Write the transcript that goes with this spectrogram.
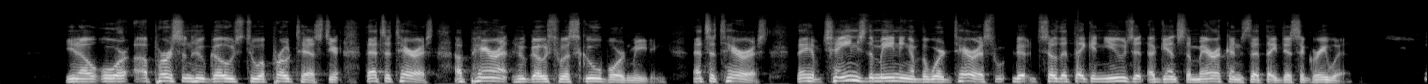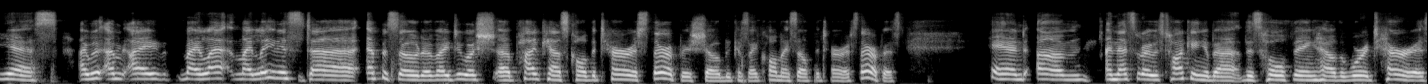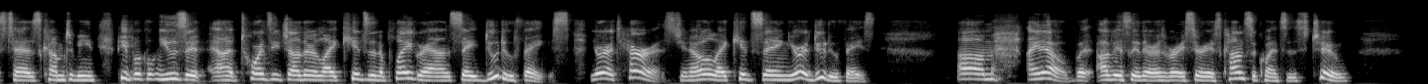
you know, or a person who goes to a protest here. That's a terrorist. A parent who goes to a school board meeting. That's a terrorist. They have changed the meaning of the word terrorist so that they can use it against Americans that they disagree with. Yes, I was. I my la- my latest uh, episode of I do a, sh- a podcast called the Terrorist Therapist Show because I call myself the terrorist therapist, And um, and that's what I was talking about. This whole thing, how the word terrorist has come to mean people use it uh, towards each other, like kids in a playground say "doo doo face." You're a terrorist, you know, like kids saying you're a doo doo face. Um, I know, but obviously there are very serious consequences too.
